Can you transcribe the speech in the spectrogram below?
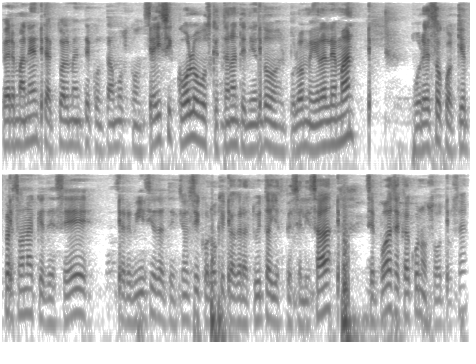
permanente. Actualmente contamos con seis psicólogos que están atendiendo el pueblo Miguel Alemán. Por eso cualquier persona que desee servicios de atención psicológica gratuita y especializada, se puede acercar con nosotros. ¿eh?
